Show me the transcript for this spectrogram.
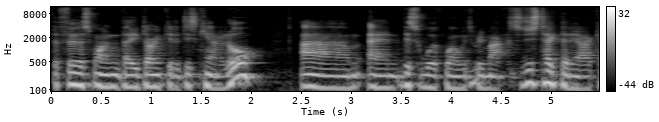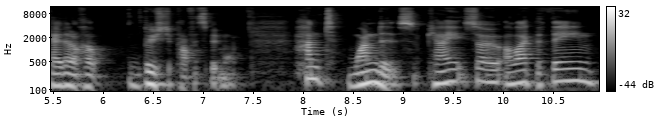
the first one they don't get a discount at all um, and this will work well with remark. So just take that out okay? That'll help boost your profits a bit more. Hunt wonders okay? So I like the theme.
